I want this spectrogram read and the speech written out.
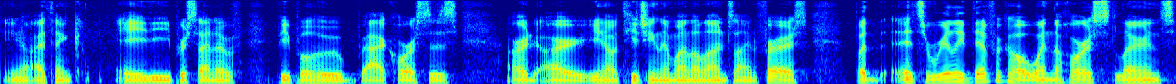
you know I think eighty percent of people who back horses are are you know teaching them on the lunge line first. But it's really difficult when the horse learns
